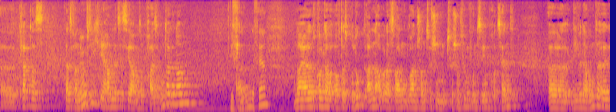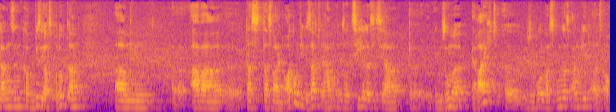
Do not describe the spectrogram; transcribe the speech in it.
äh, klappt das ganz vernünftig. Wir haben letztes Jahr unsere Preise runtergenommen. Wie viel äh, ungefähr? Naja, das kommt auch auf das Produkt an, aber das waren, waren schon zwischen, zwischen 5 und 10 Prozent, äh, die wir da runtergegangen sind. Kommt ein bisschen aufs Produkt an. Ähm, äh, aber äh, das, das war in Ordnung. Wie gesagt, wir haben unsere Ziele letztes Jahr äh, in Summe erreicht, sowohl was Umsatz angeht als auch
